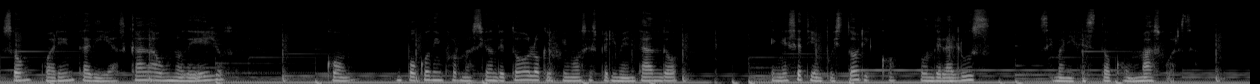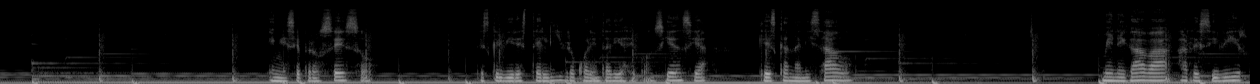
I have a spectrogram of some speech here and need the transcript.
Son 40 días, cada uno de ellos con un poco de información de todo lo que fuimos experimentando en ese tiempo histórico donde la luz se manifestó con más fuerza. En ese proceso de escribir este libro, 40 días de conciencia, que es canalizado, me negaba a recibir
